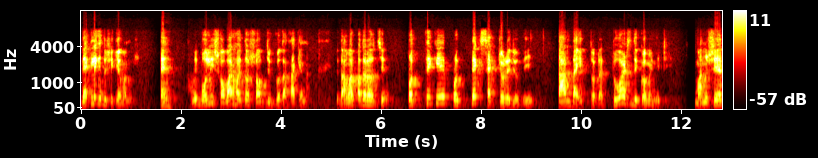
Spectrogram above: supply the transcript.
দেখলে কিন্তু শিখে মানুষ। হ্যাঁ আমি বলি সবার হয়তো সব যোগ্যতা থাকে না। কিন্তু আমার কথাটা হচ্ছে প্রত্যেকে প্রত্যেক সেক্টরে যদি তার দায়িত্বটা টুয়ার্ডস দি কমিউনিটি মানুষের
